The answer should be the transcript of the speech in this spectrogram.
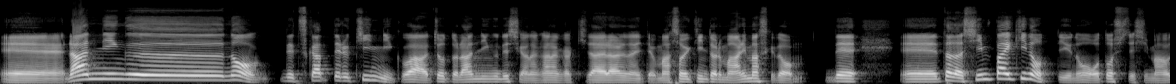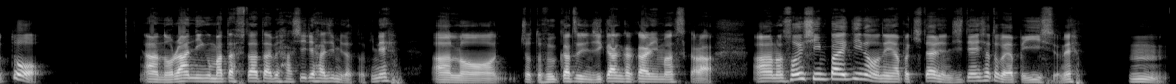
えー、ランニングの、で使ってる筋肉は、ちょっとランニングでしかなかなか鍛えられないという、まあそういう筋トレもありますけど、で、えー、ただ心肺機能っていうのを落としてしまうと、あの、ランニングまた再び走り始めた時ね、あの、ちょっと復活に時間かかりますから、あの、そういう心肺機能をね、やっぱ鍛えるのに自転車とかやっぱいいですよね。うん。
